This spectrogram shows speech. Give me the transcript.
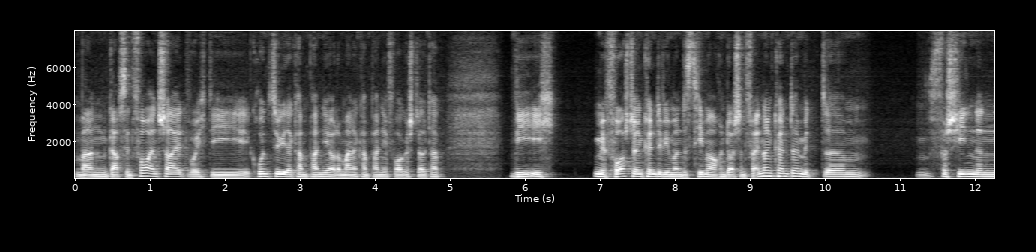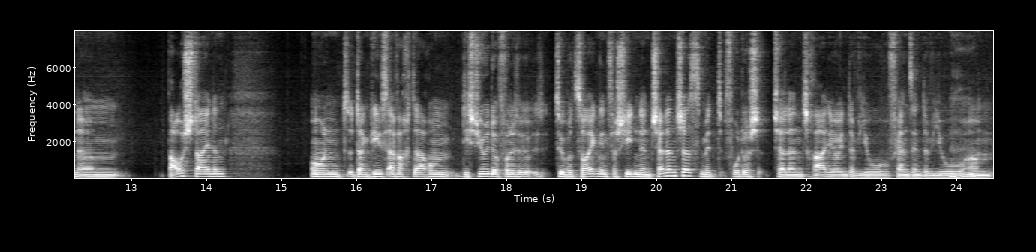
Dann gab es den Vorentscheid, wo ich die Grundzüge der Kampagne oder meiner Kampagne vorgestellt habe, wie ich mir vorstellen könnte, wie man das Thema auch in Deutschland verändern könnte mit ähm, verschiedenen ähm, Bausteinen. Und dann ging es einfach darum, die Jury davon zu überzeugen in verschiedenen Challenges mit Foto-Challenge, Radio-Interview, Fernsehinterview, mhm. ähm,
